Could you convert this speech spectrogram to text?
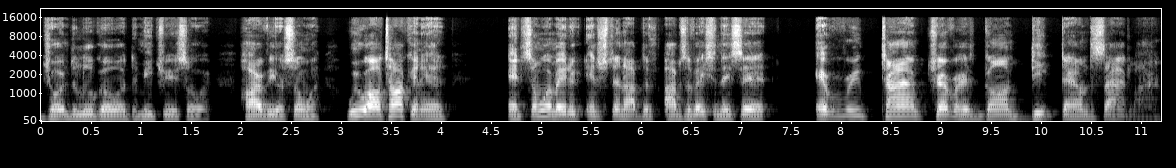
Jordan DeLugo or Demetrius or Harvey or someone. We were all talking, and and someone made an interesting ob- observation. They said every time Trevor has gone deep down the sideline,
